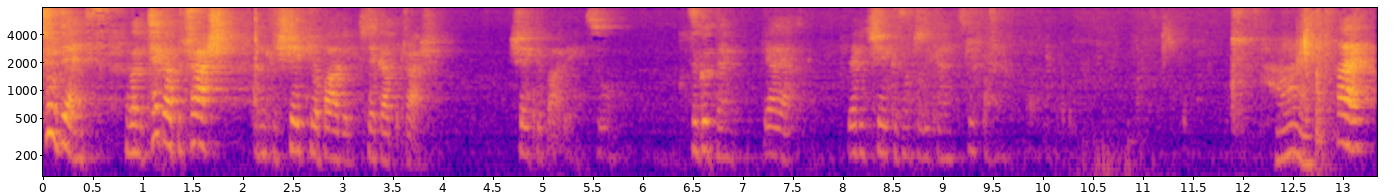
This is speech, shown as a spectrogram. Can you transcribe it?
too dense. I'm going to take out the trash, and it'll shake your body to take out the trash. Shake your body. So it's a good thing. Yeah, yeah. Let it shake as much as you can. It's good Hi. Hi.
